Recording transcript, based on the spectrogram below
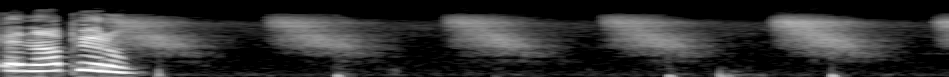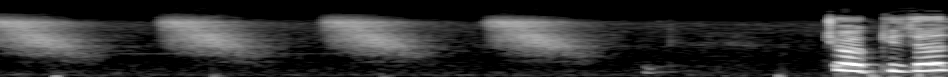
E ne yapıyorum? Çok güzel.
